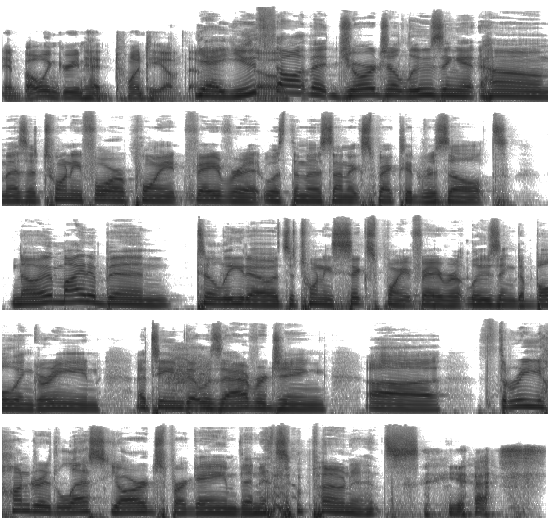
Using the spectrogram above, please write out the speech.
and Bowling Green had 20 of them. Yeah, you So- thought that Georgia losing at home as a 24 point favorite was the most unexpected result. No, it might have been Toledo. It's a 26 point favorite losing to Bowling Green, a team that was averaging uh, 300 less yards per game than its opponents. yes.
